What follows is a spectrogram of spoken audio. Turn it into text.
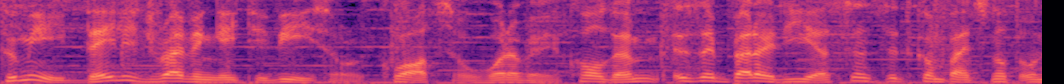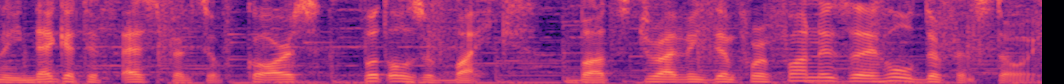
To me, daily driving ATVs or quads or whatever you call them is a bad idea since it combines not only negative aspects of cars but also bikes. But driving them for fun is a whole different story.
